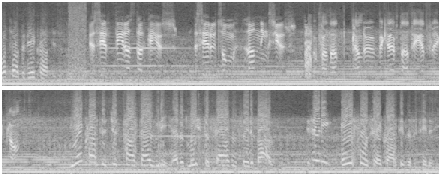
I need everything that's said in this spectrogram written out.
What type of aircraft is it? Jag ser fyra starka ljus. Det ser ut som landningsljus. Uppfattat. Kan du bekräfta att det är ett flygplan? The aircraft has just passed over me at at least a thousand feet above. Is there any Air Force aircraft in the vicinity?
